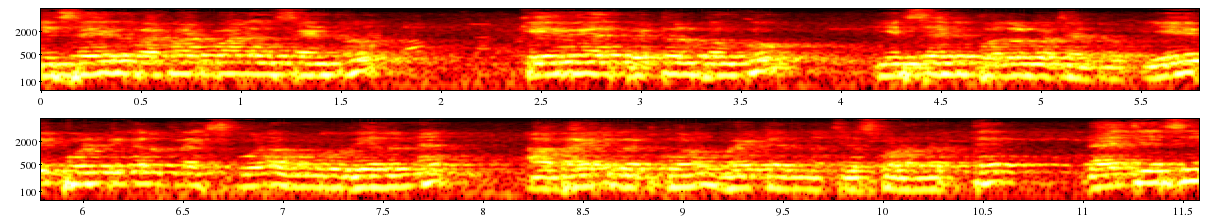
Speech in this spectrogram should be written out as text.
ఈ side Patavatapalem centre KVR petrol bunk ఈ సైడ్ పొదలగొడ సెంటర్ ఏ పొలిటికల్ ఫ్లెక్స్ కూడా మూడు ఏదన్నా ఆ బయట కట్టుకోవడం బయట ఏదైనా చేసుకోవడం తప్పితే దయచేసి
